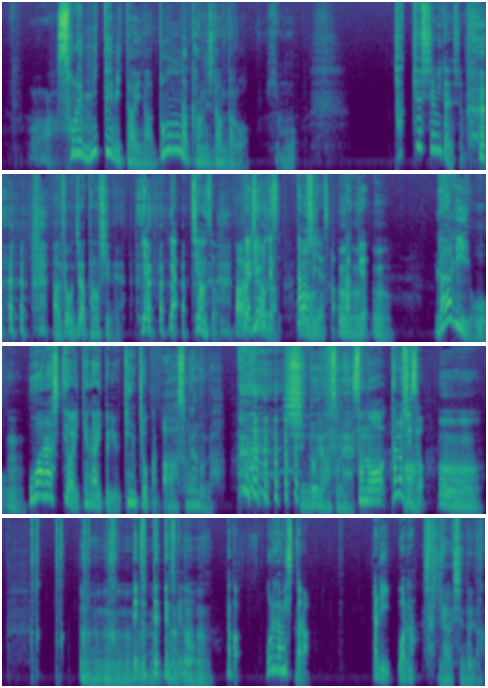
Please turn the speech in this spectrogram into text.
それ見てみたいな。どんな感じなんだろいやもう卓球してるみたいでしたね。う あでもじゃあ楽しいね。いやいや違うんですよ。あいや両方です。楽しいじゃないですか、うん卓球、うん。うん。ラリーをうん。終わらしてはいけないという緊張感。あそれあるんだ。しんどいなそれ。その楽しいですよ。あうんうんうん。ってずっとやってんですけどうんうんうんなんか俺がミスったら、ラリー終わるないやしんどいな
